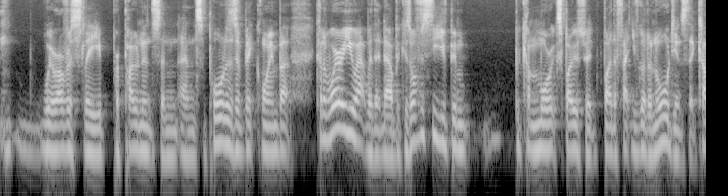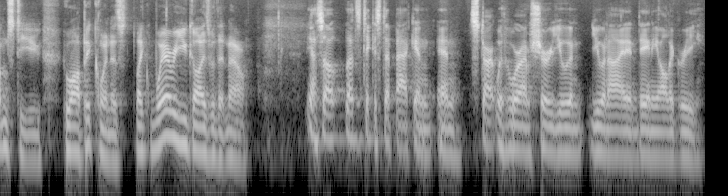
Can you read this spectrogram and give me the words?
we're obviously proponents and, and supporters of Bitcoin, but kind of where are you at with it now? Because obviously you've been become more exposed to it by the fact you've got an audience that comes to you who are Bitcoiners. Like, where are you guys with it now? Yeah, so let's take a step back and, and start with where I'm sure you and you and I and Danny all agree,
